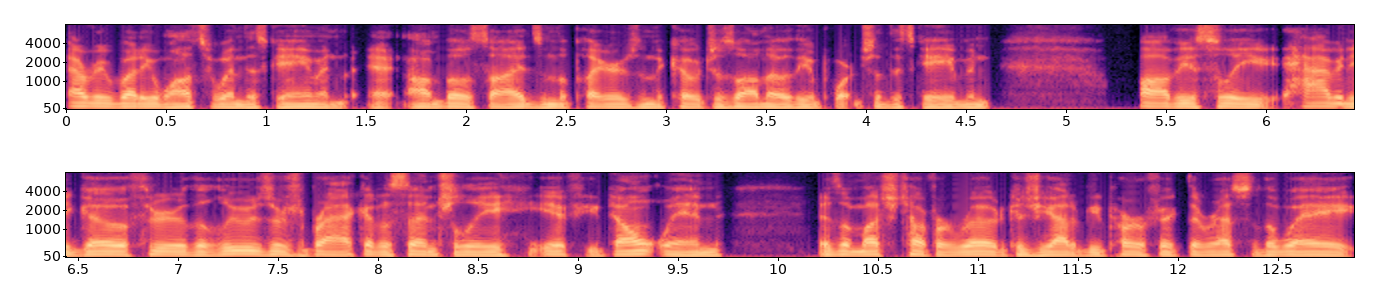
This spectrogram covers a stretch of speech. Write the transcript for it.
everybody wants to win this game, and, and, on both sides, and the players and the coaches all know the importance of this game, and obviously having to go through the losers bracket essentially if you don't win is a much tougher road because you got to be perfect the rest of the way,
